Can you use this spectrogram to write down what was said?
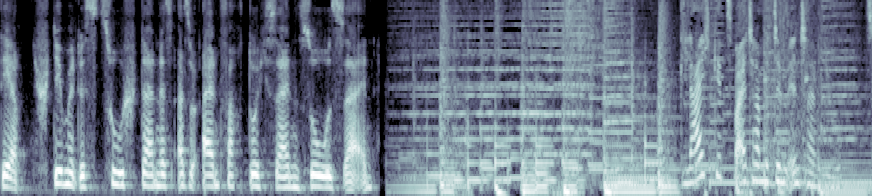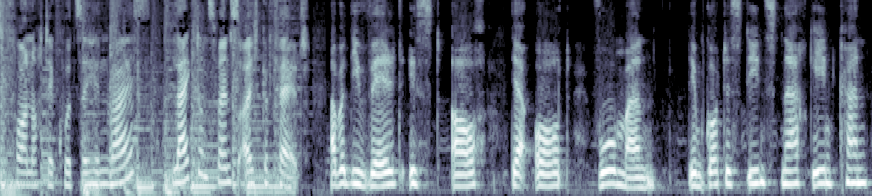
der Stimme des Zustandes, also einfach durch sein So-Sein. Gleich geht's weiter mit dem Interview. Zuvor noch der kurze Hinweis. Liked uns, wenn es euch gefällt. Aber die Welt ist auch der Ort, wo man dem Gottesdienst nachgehen kann,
